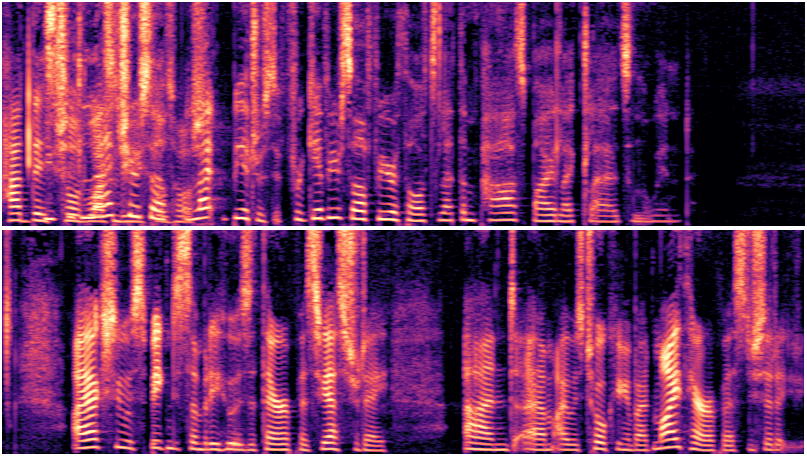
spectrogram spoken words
Had this you thought should wasn't let a useful yourself thought. let Beatrice forgive yourself for your thoughts. Let them pass by like clouds in the wind. I actually was speaking to somebody who is a therapist yesterday, and um, I was talking about my therapist, and she said,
